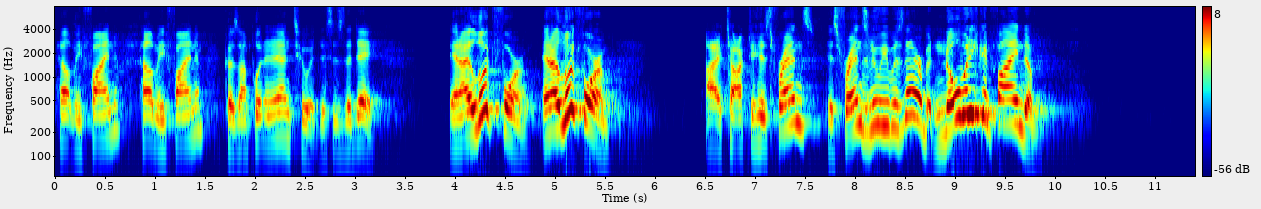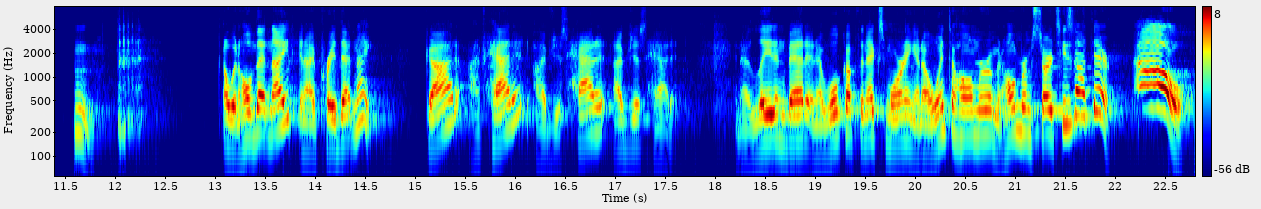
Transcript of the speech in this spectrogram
help me find him, help me find him, because I'm putting an end to it. This is the day. And I looked for him, and I looked for him. I talked to his friends. His friends knew he was there, but nobody could find him. Hmm. I went home that night and I prayed that night. God, I've had it. I've just had it. I've just had it. And I laid in bed and I woke up the next morning and I went to homeroom and homeroom starts. He's not there. Oh,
